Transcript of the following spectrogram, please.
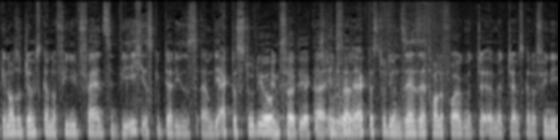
genauso James Gandolfini-Fans sind wie ich. Es gibt ja dieses ähm, The Actor Studio. Inside the Actor äh, Studio, Inside the. Actor Studio, eine sehr, sehr tolle Folge mit, Ja- mit James Gandolfini.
